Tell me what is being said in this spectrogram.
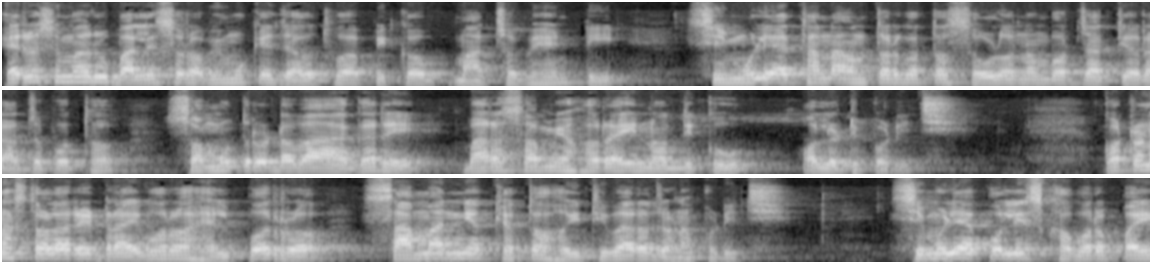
ଏରସୀମାରୁ ବାଲେଶ୍ୱର ଅଭିମୁଖେ ଯାଉଥିବା ପିକଅପ୍ ମାଛ ଭ୍ୟାନ୍ଟି ସିମୁଳିଆ ଥାନା ଅନ୍ତର୍ଗତ ଷୋହଳ ନମ୍ବର ଜାତୀୟ ରାଜପଥ ସମୁଦ୍ର ଡବା ଆଗରେ ଭାରସାମ୍ୟ ହରାଇ ନଦୀକୁ ଓଲଟି ପଡ଼ିଛି। ଘଟଣାସ୍ଥଳରେ ଡ୍ରାଇଭର ଓ ହେଲ୍ପରର ସାମାନ୍ୟ କ୍ଷତ ହୋଇଥିବାର ଜଣାପଡ଼ିଛି। ସିମୁଳିଆ ପୋଲିସ ଖବର ପାଇ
